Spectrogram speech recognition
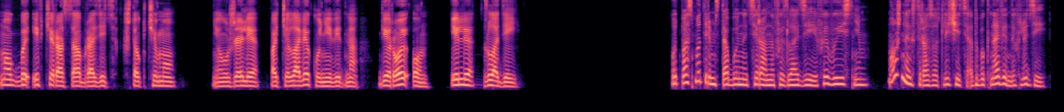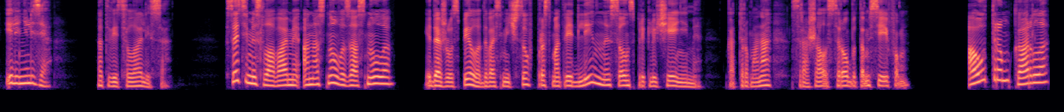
«Мог бы и вчера сообразить, что к чему. Неужели по человеку не видно, герой он или злодей?» «Вот посмотрим с тобой на тиранов и злодеев и выясним, можно их сразу отличить от обыкновенных людей или нельзя?» — ответила Алиса. С этими словами она снова заснула и даже успела до восьми часов просмотреть длинный сон с приключениями, которым она сражалась с роботом-сейфом. А утром Карла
